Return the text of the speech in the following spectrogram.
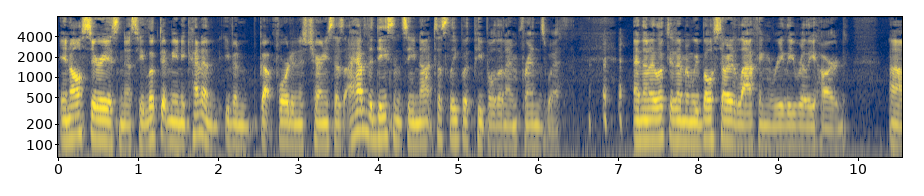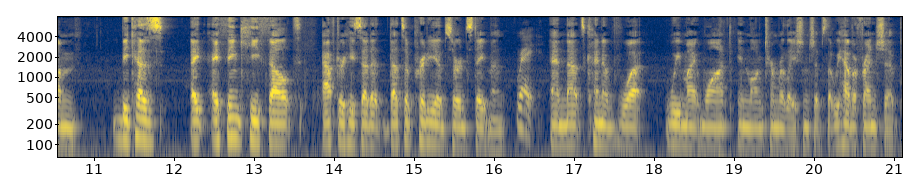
in all seriousness, he looked at me and he kind of even got forward in his chair and he says, "I have the decency not to sleep with people that I'm friends with." and then I looked at him and we both started laughing really, really hard, um, because I, I think he felt after he said it, that's a pretty absurd statement. Right. And that's kind of what we might want in long term relationships that we have a friendship.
